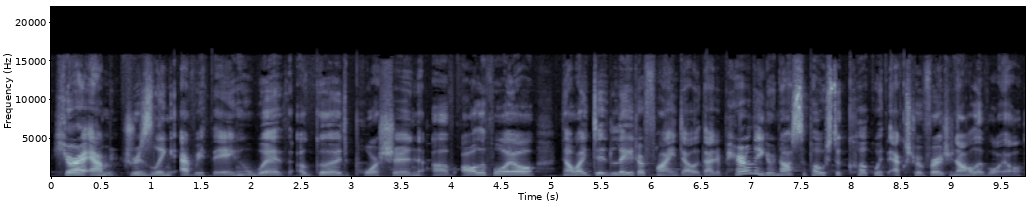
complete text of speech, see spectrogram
Here I am drizzling everything with a good portion of olive oil. Now I did later find out that apparently you're not supposed to cook with extra virgin olive oil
